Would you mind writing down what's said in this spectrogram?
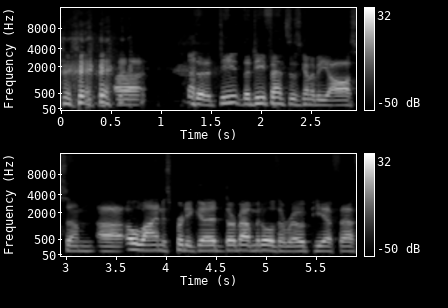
Uh, the de- the defense is going to be awesome. Uh, o line is pretty good. They're about middle of the road PFF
